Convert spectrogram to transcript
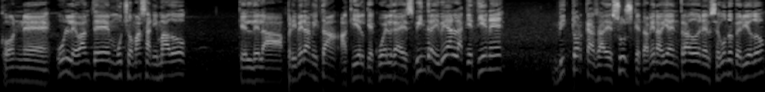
con eh, un levante mucho más animado que el de la primera mitad. Aquí el que cuelga es Vintra y vean la que tiene Víctor Casadesus, que también había entrado en el segundo periodo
